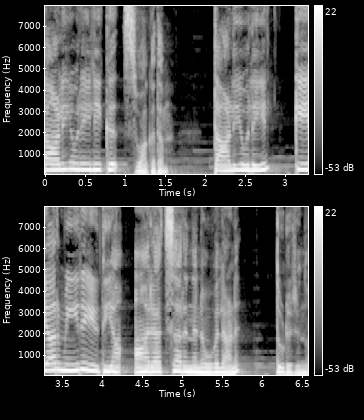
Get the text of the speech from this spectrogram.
താളിയോലയിലേക്ക് സ്വാഗതം. താളിയോലയിൽ കെ ആർ മീര എഴുതിയ ആരാച്ചാർ എന്ന നോവലാണ് തുടരുന്നു.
